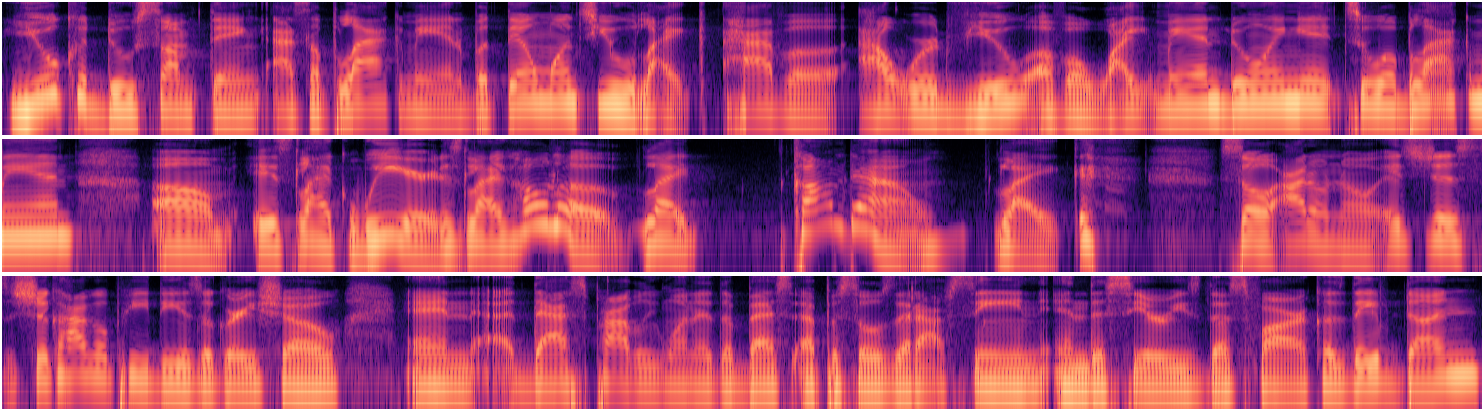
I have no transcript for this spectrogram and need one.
you could do something as a black man but then once you like have a outward view of a white man doing it to a black man um it's like weird. It's like hold up. Like calm down like so i don't know it's just chicago pd is a great show and that's probably one of the best episodes that i've seen in the series thus far because they've done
